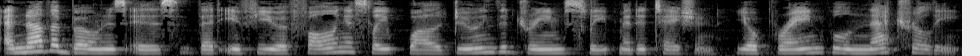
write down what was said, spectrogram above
Another bonus is that if you are falling asleep while doing the dream sleep meditation, your brain will naturally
